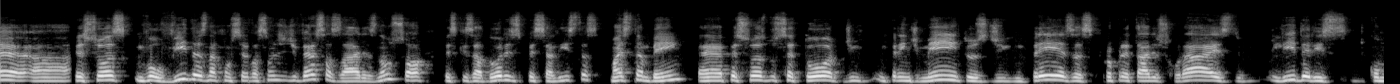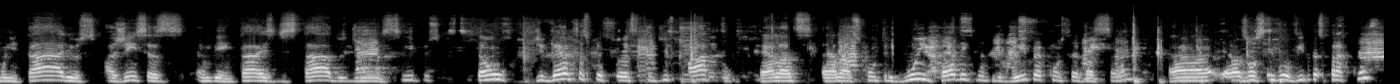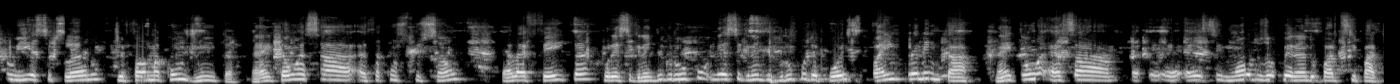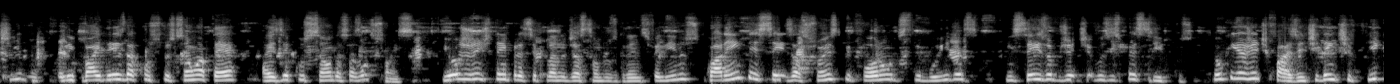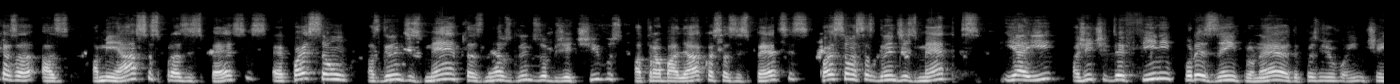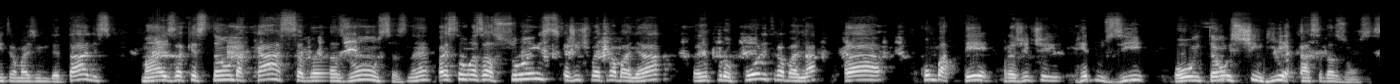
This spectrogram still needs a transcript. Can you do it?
pessoas envolvidas na conservação de diversas áreas, não só pesquisadores, especialistas, mas também é, pessoas do setor de empreendimentos, de empresas, proprietários rurais, líderes comunitários, agências ambientais de estado, de municípios. Então, diversas pessoas que de fato elas elas contribuem, podem contribuir para a conservação, uh, elas vão ser envolvidas para construir esse plano de forma conjunta. Né? Então, essa essa construção ela é feita por esse grande grupo e esse grande grupo depois vai implementar. Né? Então, essa é, é, esse modus operando participativo ele vai desde a construção até a execução dessas ações. E hoje a gente tem para esse plano de ação dos grandes felinos 46 ações que foram distribuídas em seis objetivos específicos. Então, o que a gente faz? A gente identifica as, as ameaças para as espécies, é, quais são as grandes metas, né, os grandes objetivos a trabalhar com essas espécies, quais são essas grandes metas, e aí a gente define, por exemplo, né, depois a gente entra mais em detalhes, mas a questão da caça das onças, né? Quais são as ações que a gente vai trabalhar, vai propor e trabalhar para combater, para a gente reduzir ou então extinguir a caça das onças.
